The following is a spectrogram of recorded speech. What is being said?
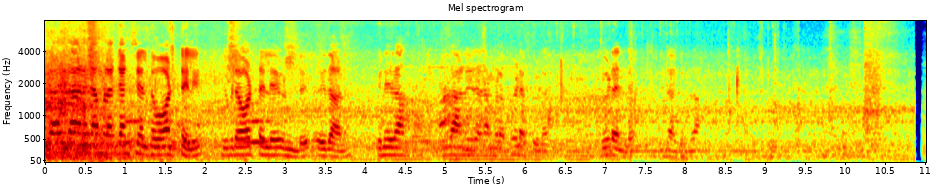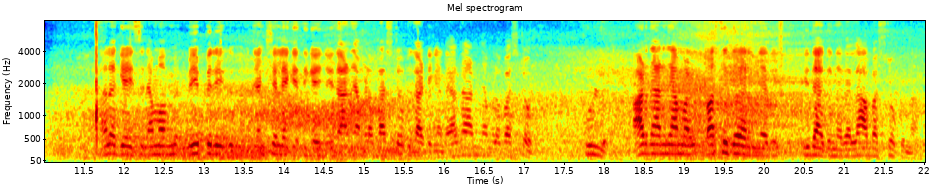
ഇതാ ഇതാണ് നമ്മുടെ ജംഗ്ഷനിലത്തെ ഹോട്ടൽ ഇവിടെ ഹോട്ടൽ ഉണ്ട്. ഇതാണ്. പിന്നെ ഇതാ ഇതാണ് നമ്മുടെ വീട് വീടന്റെ ഇതാക്കുന്നത് ഹലോ ഗേസ് നമ്മൾ ബീപ്പിരി ജംഗ്ഷനിലേക്ക് എത്തിക്കഴിഞ്ഞു. ഇതാണ് നമ്മളെ ബസ് സ്റ്റോപ്പ് കാട്ടിക്കേണ്ടത് അതാണ് നമ്മളെ ബസ് സ്റ്റോപ്പ് ഫുള്ള് അവിടെ നിന്നാണ് നമ്മൾ ബസ് കയറുന്നത് ഇതാക്കുന്നതല്ല ആ ബസ് സ്റ്റോപ്പിൽ നിന്നാണ്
